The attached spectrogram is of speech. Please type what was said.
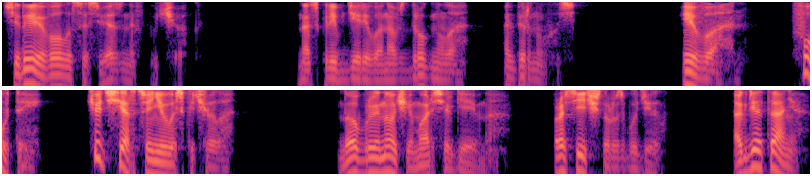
седые волосы связаны в пучок. На скрип дерева она вздрогнула, обернулась. — Иван, фу ты, чуть сердце не выскочило. — Доброй ночи, Марь Сергеевна. Простите, что разбудил. А где Таня?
